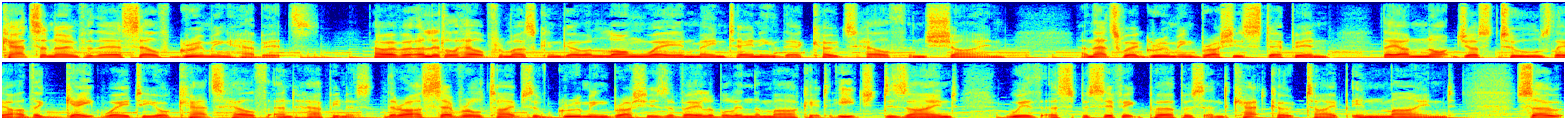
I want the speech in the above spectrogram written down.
Cats are known for their self-grooming habits. However, a little help from us can go a long way in maintaining their coat's health and shine. And that's where grooming brushes step in. They are not just tools, they are the gateway to your cat's health and happiness. There are several types of grooming brushes available in the market, each designed with a specific purpose and cat coat type in mind. So,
